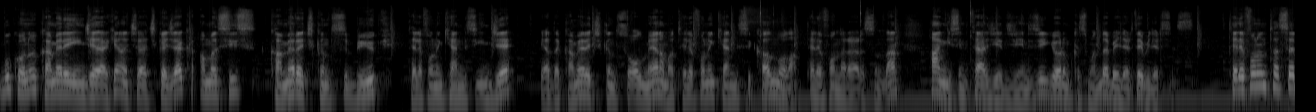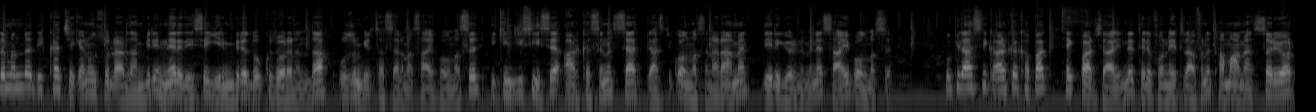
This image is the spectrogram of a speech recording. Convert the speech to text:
Bu konu kamerayı incelerken açığa çıkacak ama siz kamera çıkıntısı büyük, telefonun kendisi ince ya da kamera çıkıntısı olmayan ama telefonun kendisi kalın olan telefonlar arasından hangisini tercih edeceğinizi yorum kısmında belirtebilirsiniz. Telefonun tasarımında dikkat çeken unsurlardan biri neredeyse 21'e 9 oranında uzun bir tasarıma sahip olması, ikincisi ise arkasının sert plastik olmasına rağmen deri görünümüne sahip olması. Bu plastik arka kapak tek parça halinde telefonun etrafını tamamen sarıyor.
